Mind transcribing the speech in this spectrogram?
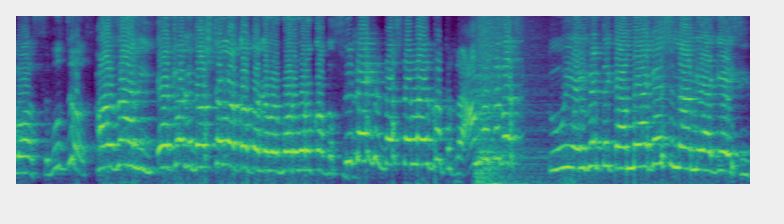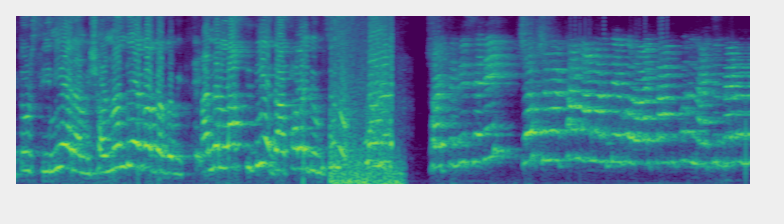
ভালো আছে বুঝছস? হ্যাঁ জানি। এক লাখে দশটা লাখ কথা কবে বড় বড় কথা তুই শুনে। দেখে দশটা লাগে কত আমরা তো তুই এইবার থেকে আমি আগে আছি না আমি আগে আছি তোর সিনিয়র আমি সম্মান দিয়ে কথা কবি। আমি লাথি দিয়ে দাঁত ফালাই দেবো শোনো। শয়তানি সেরি? সব সময় কাম আমার দিয়ে করো আর কাম করে নাই তো ম্যাডাম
